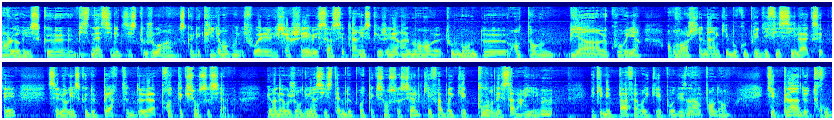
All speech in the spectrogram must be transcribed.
Alors le risque business, il existe toujours, hein, parce que les clients, il faut aller les chercher, mais ça c'est un risque que généralement tout le monde entend bien courir. En revanche, il y en a un qui est beaucoup plus difficile à accepter, c'est le risque de perte de la protection sociale. Et on a aujourd'hui un système de protection sociale qui est fabriqué pour des salariés mm. et qui n'est pas fabriqué pour des indépendants, qui est plein de trous.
